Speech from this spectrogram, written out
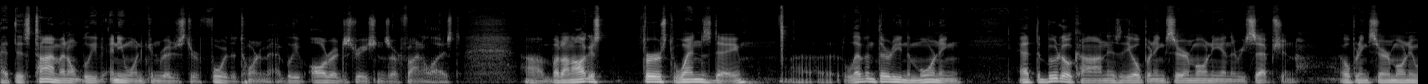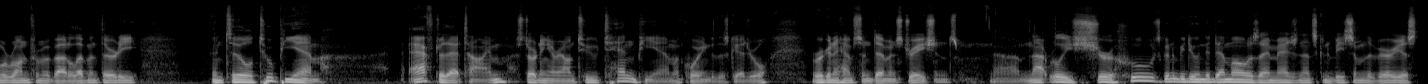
At this time, I don't believe anyone can register for the tournament. I believe all registrations are finalized. Uh, but on August 1st, Wednesday, 11:30 in the morning, at the Budokan is the opening ceremony and the reception. Opening ceremony will run from about 11:30 until 2 p.m. After that time, starting around 2:10 p.m. according to the schedule, we're going to have some demonstrations. Uh, I'm not really sure who's going to be doing the demos. I imagine that's going to be some of the various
